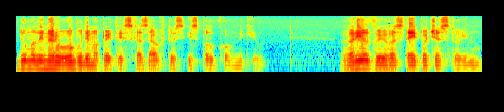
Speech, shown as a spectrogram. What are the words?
Думали, мирову будемо пити, сказав хтось із полковників. Горілкою гостей почастуємо.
